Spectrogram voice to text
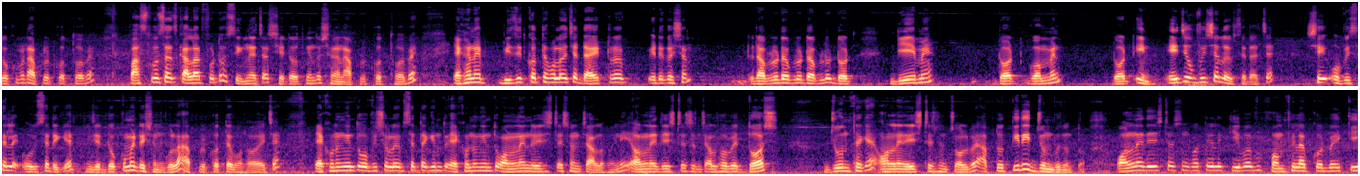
ডকুমেন্ট আপলোড করতে হবে। Passport size colour photo signature সেটাও কিন্তু সেখানে আপলোড করতে হবে। এখানে ভিজিট করতে বলা হয়েছে director of education W W W dot DMA dot government dot in এই যে অফিসিয়াল ওয়েবসাইট আছে সেই অফিসিয়াল ওয়েবসাইটে গিয়ে যে ডকুমেন্টেশনগুলো আপলোড করতে বলা হয়েছে এখনও কিন্তু অফিসিয়াল ওয়েবসাইটটা কিন্তু এখনও কিন্তু অনলাইন রেজিস্ট্রেশন চালু হয়নি। অনলাইন রেজিস্ট্রেশন চালু হবে দশ জুন থেকে অনলাইন রেজিস্ট্রেশন চলবে আপ টু তিরিশ জুন পর্যন্ত। অনলাইন রেজিস্ট্রেশন করতে গেলে কীভাবে ফর্ম ফিল আপ করবে, কী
